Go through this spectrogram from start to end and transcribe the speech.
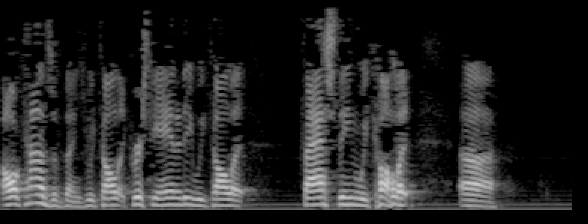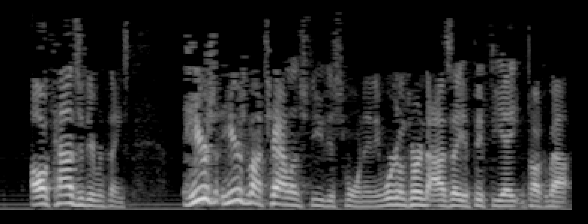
all kinds of things. We call it Christianity, we call it fasting, we call it uh, all kinds of different things. Here's, here's my challenge to you this morning, and we're going to turn to Isaiah 58 and talk about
